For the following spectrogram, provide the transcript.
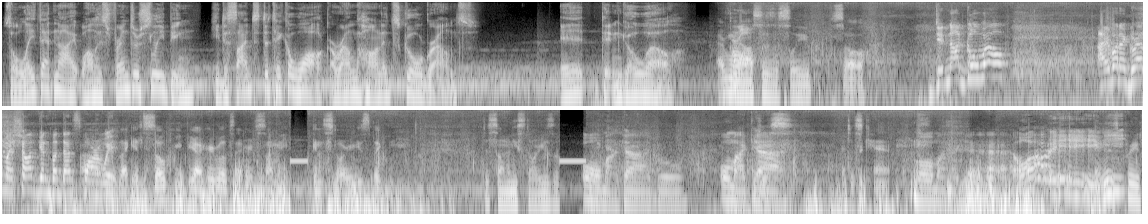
So late that night, while his friends are sleeping, he decides to take a walk around the haunted school grounds. It didn't go well. Everyone Bro. else is asleep, so. Did not go well. I wanna grab my shotgun, but that's far uh, away. Like it's so creepy out here, because I heard so many fucking stories. Like, just so many stories. Of, Oh my god, bro. Oh my I god. just, I just can't. Oh my god. Oh, It is pretty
